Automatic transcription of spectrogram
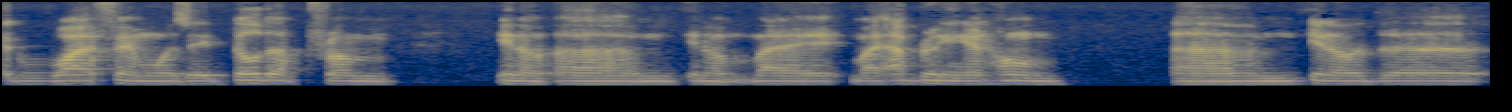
at YFM was a build up from you know, um, you know, my my upbringing at home, um, you know, the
